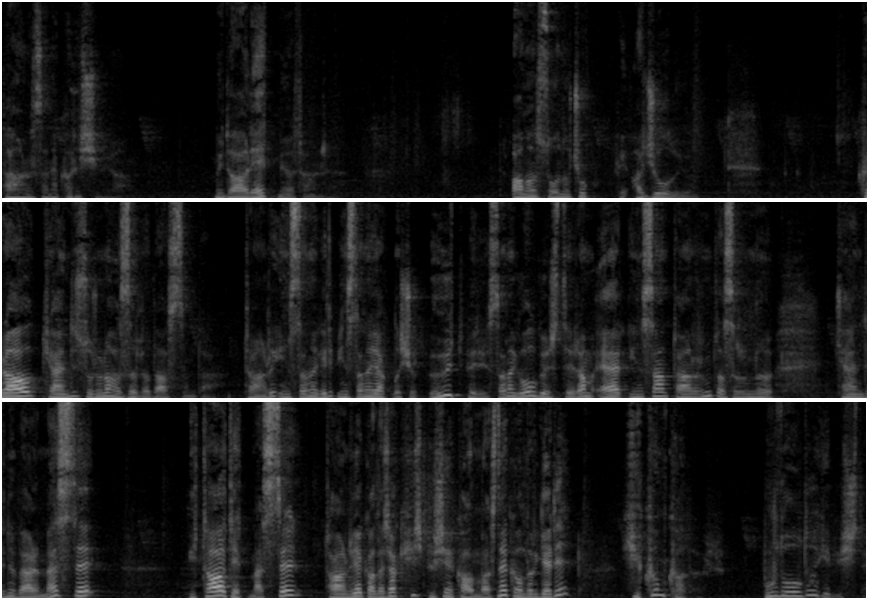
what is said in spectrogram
Tanrı sana karışmıyor. Müdahale etmiyor Tanrı. Ama sonu çok acı oluyor. Kral kendi sorunu hazırladı aslında. Tanrı insana gelip insana yaklaşır, öğüt verir, sana yol gösterir ama eğer insan Tanrı'nın tasarımını kendini vermezse, itaat etmezse Tanrı'ya kalacak hiçbir şey kalmaz. Ne kalır geri? Yıkım kalır. Burada olduğu gibi işte.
